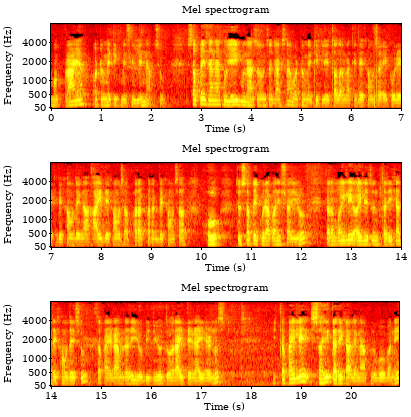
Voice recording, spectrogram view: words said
म प्राय अटोमेटिक मेसिनले नाप्छु। सबैजनाको यही गुनासो हुन्छ डाक्टर साहब अटोमेटिकले तलमाथि देखाउँछ एकुरेट देखाउँदैन हाई देखाउँछ फरक फरक देखाउँछ। हो त्यो सबै कुरा पनि सही हो। तर मैले अहिले जुन तरिका देखाउँदैछु तपाईँ राम्ररी यो भिडियो दोहोऱ्याइ तेह्राइ हेर्नुहोस्। तपाईँले सही तरिकाले नाप्नुभयो भने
